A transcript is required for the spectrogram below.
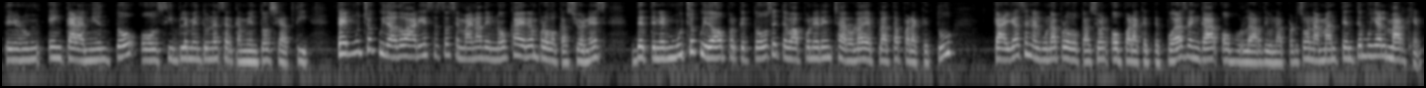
tener un encaramiento o simplemente un acercamiento hacia ti. Ten mucho cuidado Aries esta semana de no caer en provocaciones, de tener mucho cuidado porque todo se te va a poner en charola de plata para que tú caigas en alguna provocación o para que te puedas vengar o burlar de una persona. Mantente muy al margen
